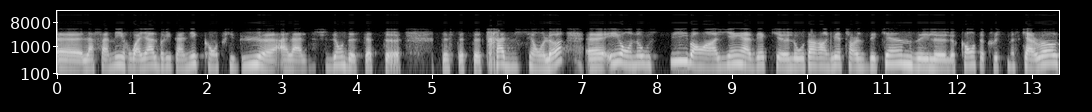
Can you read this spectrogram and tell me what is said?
euh, la famille royale britannique contribue euh, à la diffusion de cette, euh, de cette tradition-là. et on a aussi bon, en lien avec l'auteur anglais Charles Dickens et le, conte Christmas Carol,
